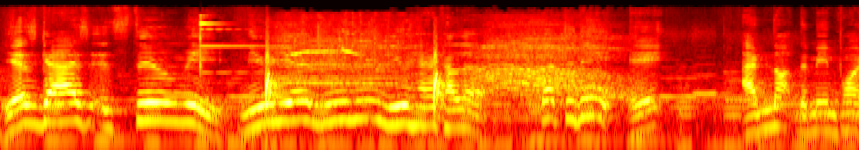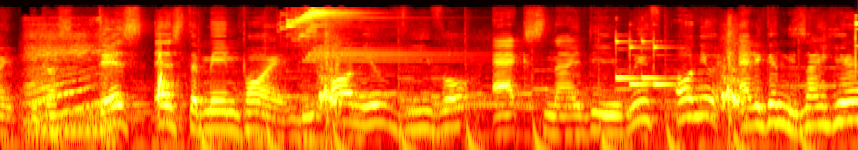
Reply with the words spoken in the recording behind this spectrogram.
Yes guys, it's still me. New year, new me, new hair color. But today, eh, I'm not the main point because this is the main point. The all-new Vivo X90 with all-new elegant design here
